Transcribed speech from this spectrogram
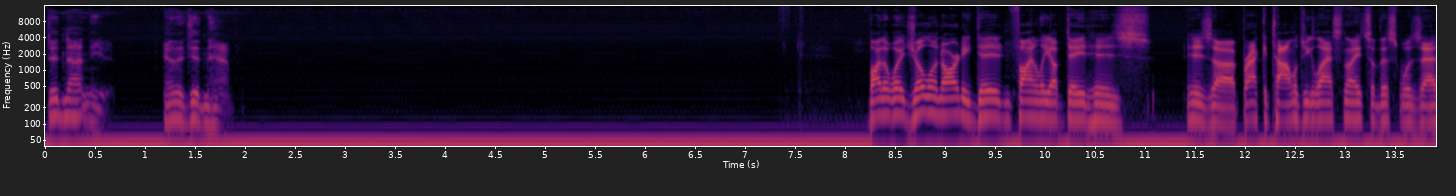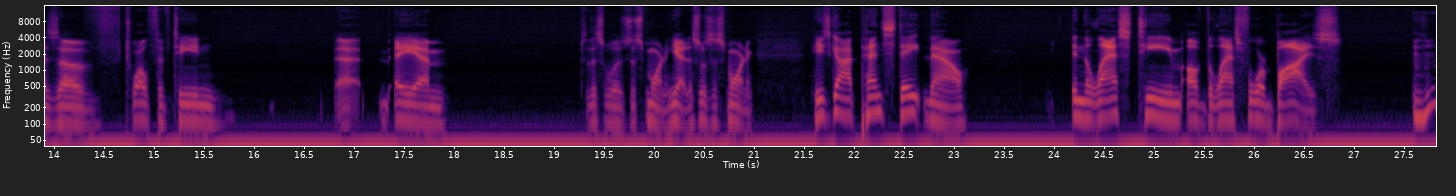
Did not need it. And it didn't happen. By the way, Joe Lunardi did finally update his his uh, bracketology last night. So this was as of twelve fifteen uh, a.m. So this was this morning. Yeah, this was this morning. He's got Penn State now in the last team of the last four byes. Mm-hmm.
